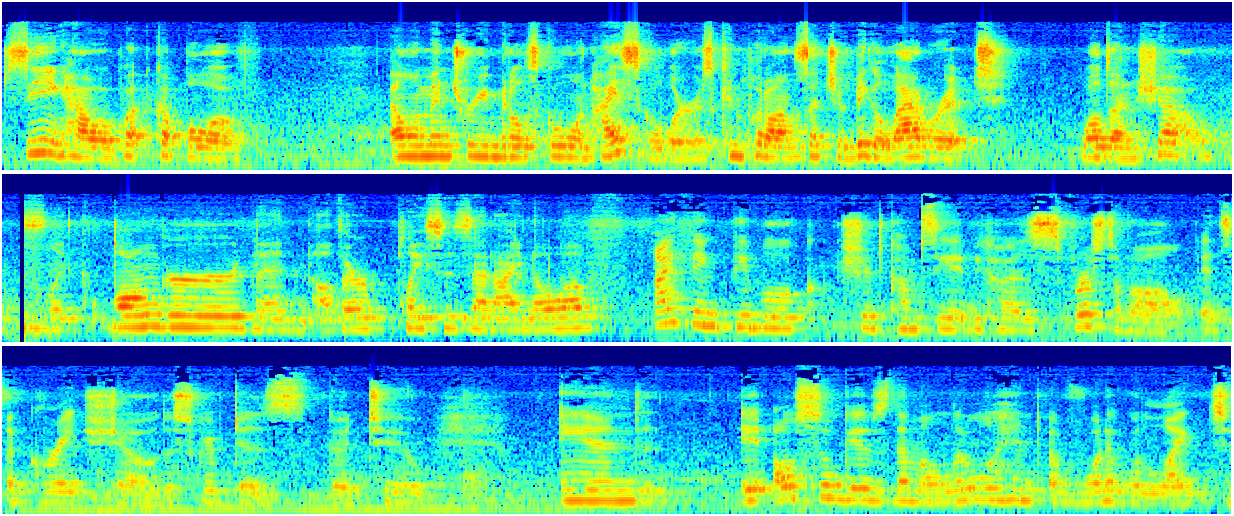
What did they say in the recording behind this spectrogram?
seeing how a couple of elementary, middle school, and high schoolers can put on such a big, elaborate, well done show. It's like longer than other places that I know of. I think people should come see it because, first of all, it's a great show. The script is good too. And it also gives them a little hint of what it would like to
